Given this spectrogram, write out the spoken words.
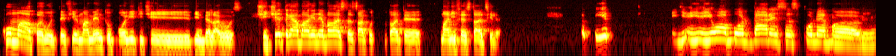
Cum a apărut pe firmamentul politicii din Belarus? Și ce treabă are nevastă sa cu toate manifestațiile? E e, e o abordare, să spunem, uh,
